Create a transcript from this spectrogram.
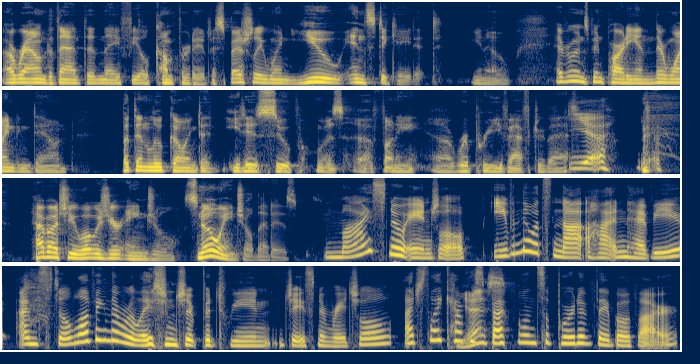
around that then they feel comforted, especially when you instigate it. You know, everyone's been partying, they're winding down. But then Luke going to eat his soup was a funny uh, reprieve after that. Yeah. How about you? What was your angel? Snow angel, that is. My snow angel, even though it's not hot and heavy, I'm still loving the relationship between Jason and Rachel. I just like how Yes. respectful and supportive they both are.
